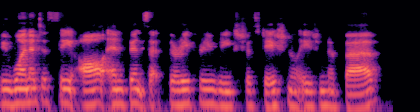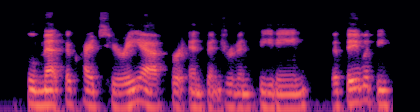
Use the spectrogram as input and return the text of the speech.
We wanted to see all infants at 33 weeks gestational age and above who met the criteria for infant driven feeding that they would be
